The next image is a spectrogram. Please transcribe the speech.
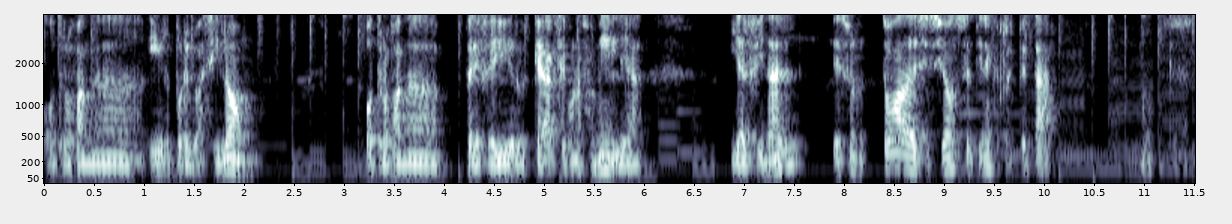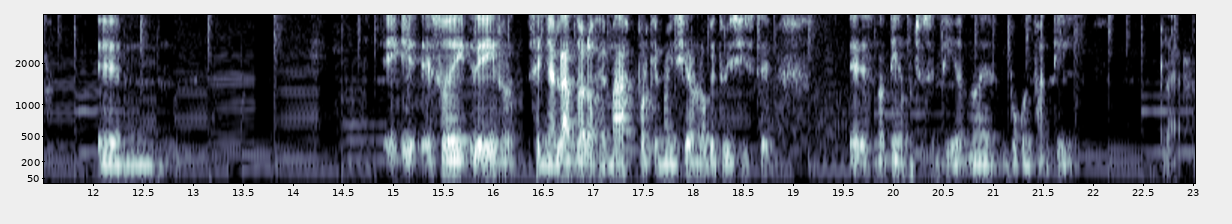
otros van a ir por el vacilón, otros van a preferir quedarse con la familia. Y al final, es toda decisión se tiene que respetar. Em, e, e, eso de, ir señalando a los demás porque no hicieron lo que tú hiciste, no tiene mucho sentido, ¿no? Es un poco infantil. Claro.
